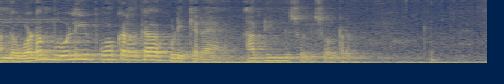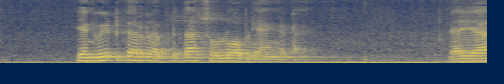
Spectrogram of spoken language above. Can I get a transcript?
அந்த உடம்பு வலி போக்குறதுக்காக குடிக்கிறேன் அப்படின்னு சொல்லி சொல்கிறது எங்கள் வீட்டுக்காரர் அப்படி தான் சொல்லுவோம் அப்படி என்கிட்ட. ஐயா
